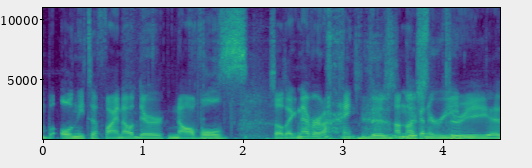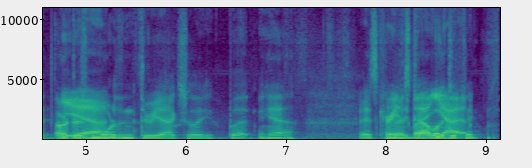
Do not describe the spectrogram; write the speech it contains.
but only to find out they're novels. So I was like, never mind. There's I'm not there's gonna read. three, uh, or Yeah. there's more than three actually. But yeah, It's crazy, Anyways, but Kyle, what yeah. did you think?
